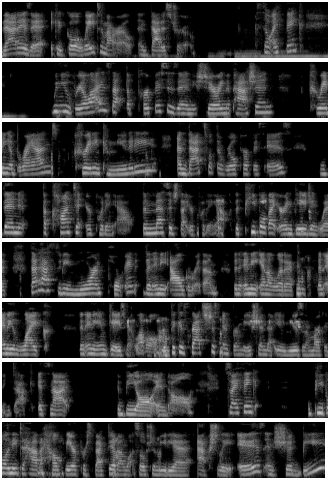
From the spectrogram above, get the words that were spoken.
That is it. It could go away tomorrow, and that is true. So I think when you realize that the purpose is in sharing the passion, creating a brand, creating community, and that's what the real purpose is, then the content you're putting out, the message that you're putting out, the people that you're engaging with, that has to be more important than any algorithm, than any analytic, than any like, than any engagement level, because that's just information that you use in a marketing deck. It's not the be all end all. So I think people need to have a healthier perspective on what social media actually is and should be.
